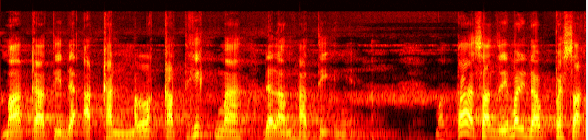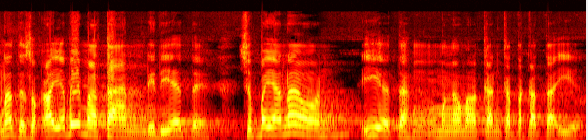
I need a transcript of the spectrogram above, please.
maka tidak akan melekat hikmah dalam hatinya. Maka santri mah dina pesakna teh sok aya bae matan di dieu teh. Supaya naon? Iya tah mengamalkan kata-kata iya.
